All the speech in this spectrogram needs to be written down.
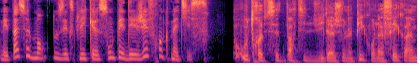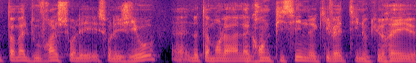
Mais pas seulement, nous explique son PDG Franck Matisse. Outre cette partie du village olympique, on a fait quand même pas mal d'ouvrages sur les, sur les JO. Notamment la, grande piscine qui va être inaugurée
